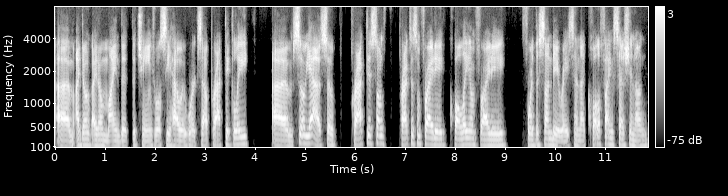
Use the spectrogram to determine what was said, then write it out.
Um, I don't I don't mind the the change. We'll see how it works out practically. Um, so yeah, so practice on practice on Friday, quality on Friday for the Sunday race, and a qualifying session on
